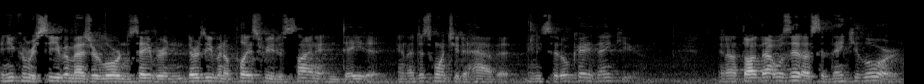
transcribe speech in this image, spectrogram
And you can receive Him as your Lord and Savior. And there's even a place for you to sign it and date it. And I just want you to have it. And he said, Okay, thank you. And I thought that was it. I said, Thank you, Lord.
